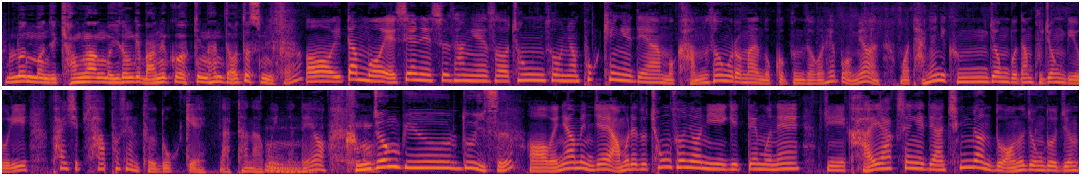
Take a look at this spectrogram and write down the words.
물론 뭐 이제 경악 뭐 이런 게 많을 것 같긴 한데 어떻습니까? 어, 일단 뭐 SNS 상에서 청소년 폭행에 대한 뭐 감성으로만 놓고 분석을 해보면 뭐 당연히 긍정보단 부정 비율이 84% 높게 나타나고 음. 있는데요. 긍정 비율도 있어요? 어, 왜냐하면 이제 아무래도 청소년이기 때문에 이 가해 학생에 대한 측면도 어느 정도 좀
